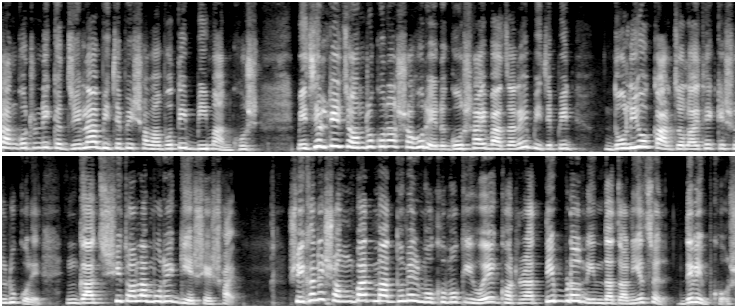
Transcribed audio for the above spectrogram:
সাংগঠনিক জেলা বিজেপি সভাপতি বিমান ঘোষ। মিছিলটি চন্দ্রকোনা শহরের গোসাই বাজারে বিজেপির দলীয় কার্যালয় থেকে শুরু করে গাছশিতলা মোড়ে গিয়ে শেষ হয়। সেখানে সংবাদ মাধ্যমের মুখোমুখি হয়ে ঘটনার তীব্র নিন্দা জানিয়েছেন দিলীপ ঘোষ।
